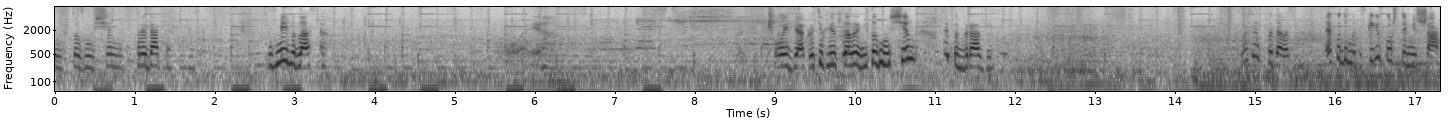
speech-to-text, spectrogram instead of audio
ніхто з мужчин передати. Візьміть, будь ласка. Ой. Ой, дякую. Хотів сказати, ніхто з мужчин. Я тут зразу. Можна я спитаю вас, як ви думаєте, скільки коштує мій шарф?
